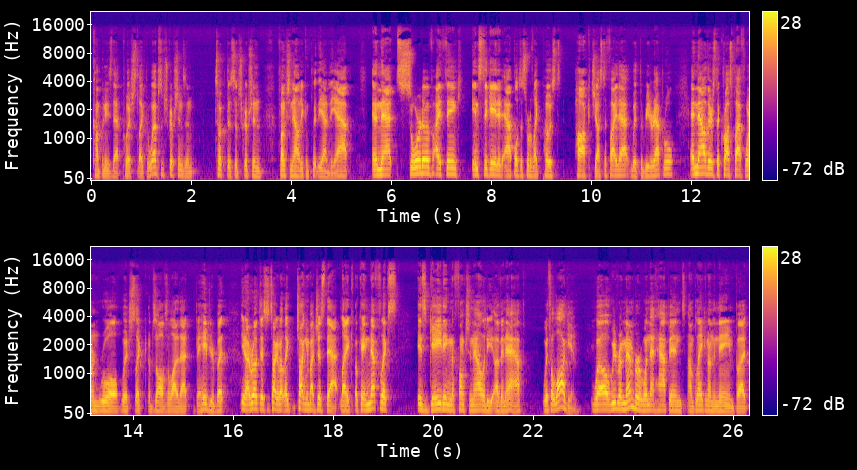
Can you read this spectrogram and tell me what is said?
companies that pushed like the web subscriptions and took the subscription functionality completely out of the app. And that sort of, I think, instigated Apple to sort of like post hoc justify that with the reader app rule. And now there's the cross platform rule, which like absolves a lot of that behavior. But, you know, I wrote this to talk about like talking about just that. Like, okay, Netflix is gating the functionality of an app with a login. Well, we remember when that happened. I'm blanking on the name, but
